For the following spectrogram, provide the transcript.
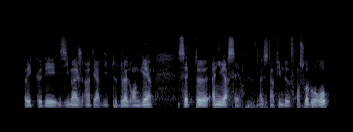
avec des images interdites de la Grande Guerre cet anniversaire. C'est un film de François Bourreau,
